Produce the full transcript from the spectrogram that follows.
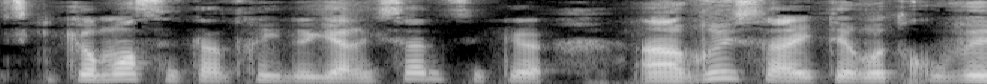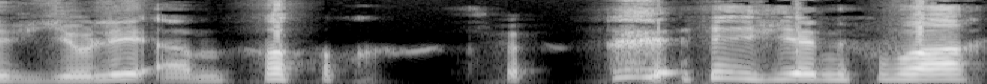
ce qui commence cette intrigue de Garrison, c'est que un Russe a été retrouvé violé à mort. Et ils viennent voir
